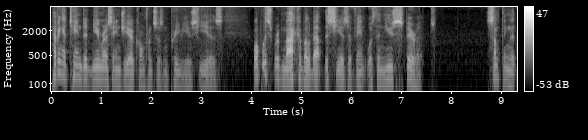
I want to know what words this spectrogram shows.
Having attended numerous NGO conferences in previous years, what was remarkable about this year's event was the new spirit, something that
